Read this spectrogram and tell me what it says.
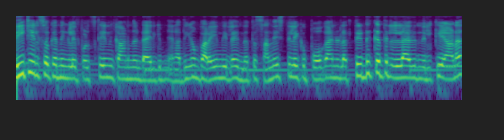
ഡീറ്റെയിൽസ് ഒക്കെ നിങ്ങൾ ഇപ്പോൾ സ്ക്രീനിൽ കാണുന്നുണ്ടായിരിക്കും. ഞാൻ അധികം പറയുന്നില്ല. ഇന്നത്തെ സന്ദേശത്തിലേക്ക് പോകാനുള്ള തിടുക്കത്തിൽ എല്ലാവരും നിൽക്കുകയാണ്.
